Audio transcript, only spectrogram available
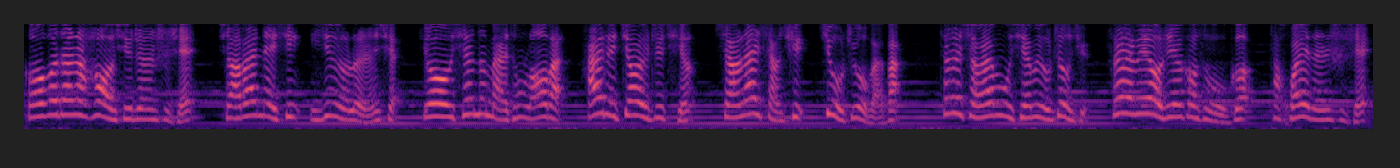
狗哥当然好奇这人是谁，小白内心已经有了人选，有钱能买通老板，还得交易之情，想来想去就只有白爸。但是小白目前没有证据，所以没有直接告诉狗哥他怀疑的人是谁。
